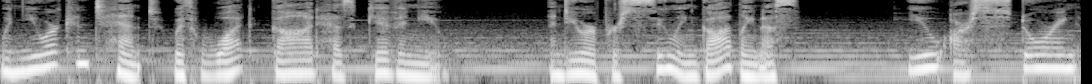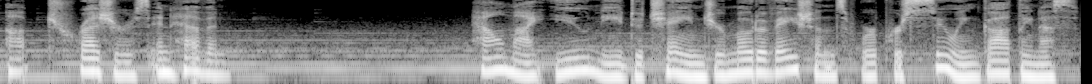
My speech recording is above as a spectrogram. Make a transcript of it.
When you are content with what God has given you and you are pursuing godliness, you are storing up treasures in heaven. How might you need to change your motivations for pursuing godliness?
